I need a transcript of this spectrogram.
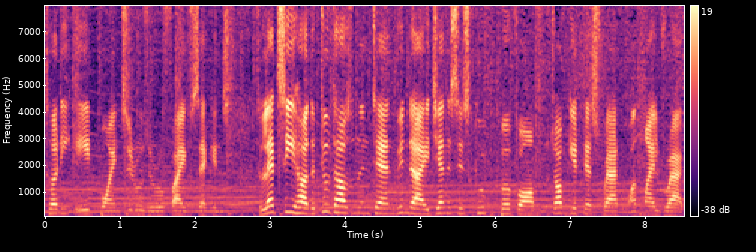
38.005 seconds. So let's see how the 2010 Hyundai Genesis Coupe performs the Top Gear test track 1 mile drag.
